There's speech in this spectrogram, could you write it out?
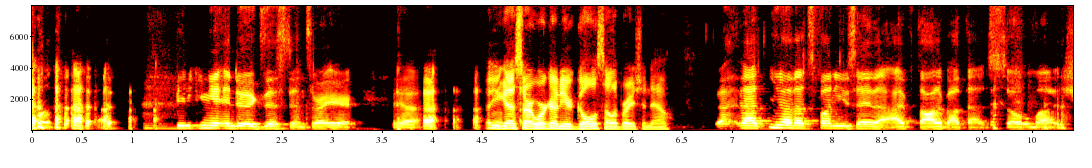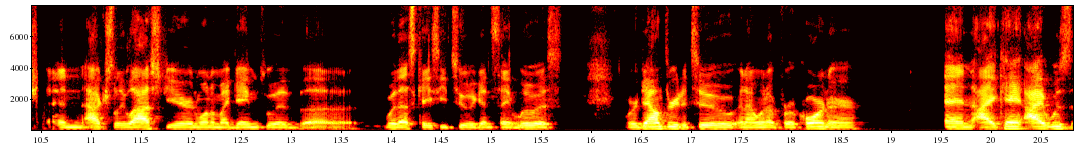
Of course. Speaking it into existence right here. yeah. Oh, you got to start working on your goal celebration now. That, that you know, that's funny you say that. I've thought about that so much. and actually, last year in one of my games with uh, with SKC two against St. Louis, we are down three to two, and I went up for a corner, and I can't. I was.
